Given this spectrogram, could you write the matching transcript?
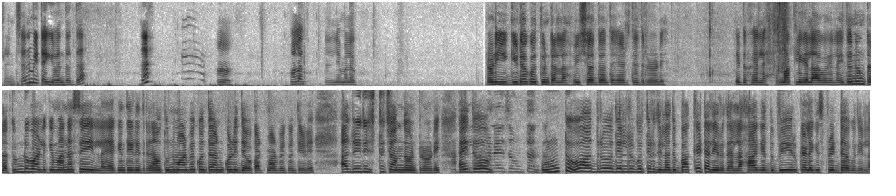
ಫ್ರೆಂಡ್ಸನ್ನು ಮೀಟಾಗಿ ಬಂದದ್ದ? ಹಾಂ? ಹಾಂ, ಮಲಗು, ಅಲ್ಲೇ ಮಲಗು. ನೋಡಿ, ಈ ಗಿಡ ಗೊತ್ತುಂಟಲ್ಲ, ವಿಷದ್ದು ಅಂತ ಹೇಳ್ತಿದ್ರು ನೋಡಿ. ಇದು ಎಲೆ ಮಕ್ಕಳಿಗೆಲ್ಲ ಆಗೋದಿಲ್ಲ. ಇದನ್ನು ಉಂಟಲ್ಲ ತುಂಡು ಮಾಡಲಿಕ್ಕೆ ಮನಸ್ಸೇ ಇಲ್ಲ. ಯಾಕೆಂತ ಹೇಳಿದರೆ ನಾವು ತುಂಡು ಮಾಡಬೇಕು ಅಂತ ಅನ್ಕೊಂಡಿದ್ದೆವು ಕಟ್ ಮಾಡಬೇಕು ಅಂತೇಳಿ ಆದ್ರೆ ಇದು ಇಷ್ಟು ಚಂದ ಉಂಟು ನೋಡಿ. ಇದು ಉಂಟು ಆದರೂ ಅದೆಲ್ಲರಿಗೂ ಗೊತ್ತಿರೋದಿಲ್ಲ. ಅದು ಬಕೆಟಲ್ಲಿ ಇರೋದಲ್ಲ ಇರುದಲ್ಲ ಹಾಗೆ ಅದು ಬೇರು ಕೆಳಗೆ ಸ್ಪ್ರೆಡ್ ಆಗೋದಿಲ್ಲ.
